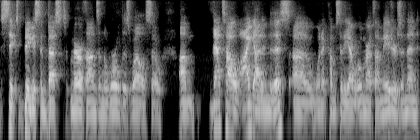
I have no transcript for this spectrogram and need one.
six biggest and best marathons in the world as well. So um, that's how I got into this uh, when it comes to the World Marathon Majors. And then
